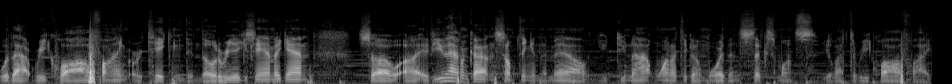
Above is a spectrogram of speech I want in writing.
without requalifying or taking the notary exam again. So uh, if you haven't gotten something in the mail, you do not want it to go more than six months. You'll have to requalify.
